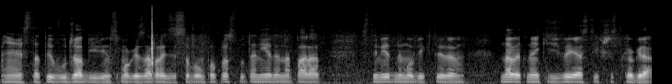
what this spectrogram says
e, statywu Joby, więc mogę zabrać ze sobą po prostu ten jeden aparat z tym jednym obiektywem, nawet na jakiś wyjazd i wszystko gra.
